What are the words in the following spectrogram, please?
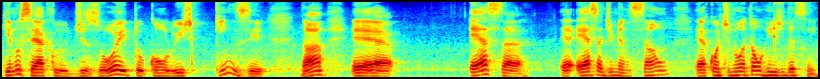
que no século XVIII, com Luís XV, né, é, essa é, essa dimensão é, continua tão rígida assim,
